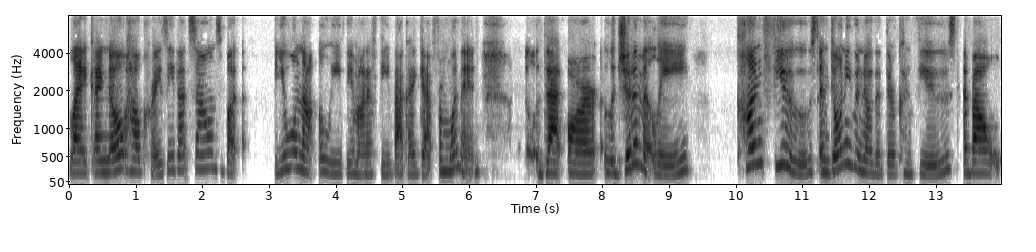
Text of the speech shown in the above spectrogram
Like, I know how crazy that sounds, but you will not believe the amount of feedback I get from women that are legitimately confused and don't even know that they're confused about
